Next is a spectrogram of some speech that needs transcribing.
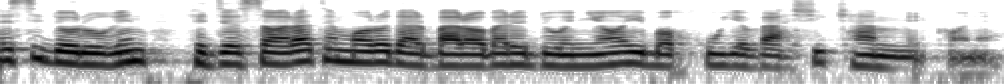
حسی دروغین که جسارت ما رو در برابر دنیایی با خوی وحشی کم می‌کنه.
